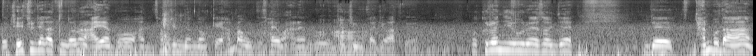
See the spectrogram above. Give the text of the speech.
그 제초제 같은 거는 아예 뭐 한 30년 넘게 한 방울도 사용 안 하고 이제 아. 지금까지 왔고요. 뭐 그런 이유로 해서 이제 이제 단보당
